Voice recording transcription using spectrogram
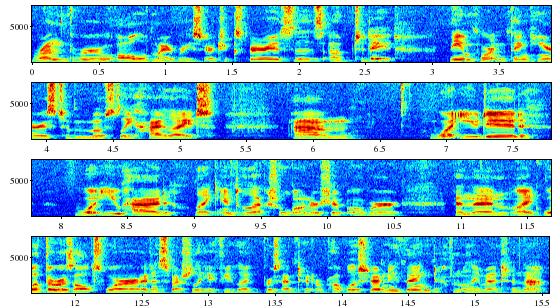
run through all of my research experiences up to date. The important thing here is to mostly highlight um, what you did, what you had like intellectual ownership over, and then like what the results were and especially if you like presented or published anything definitely mention that.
